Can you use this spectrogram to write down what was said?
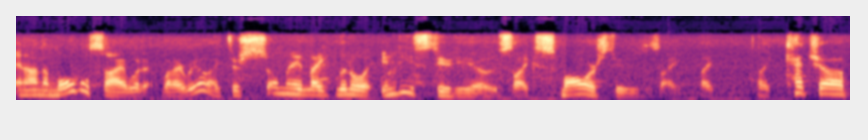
and on the mobile side, what, what I realized, there's so many like little indie studios, like smaller studios, like like like Ketchapp.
